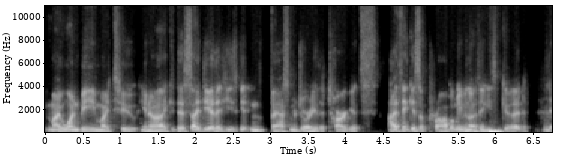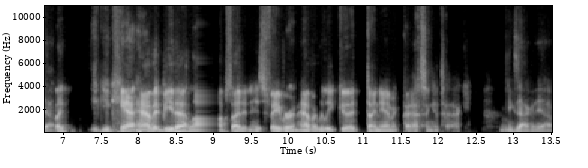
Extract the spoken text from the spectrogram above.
my one B, my two. You know, like this idea that he's getting the vast majority of the targets, I think is a problem, even though I think he's good. Yeah. Like you, you can't have it be that lopsided in his favor and have a really good dynamic passing attack. Exactly. Yeah.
